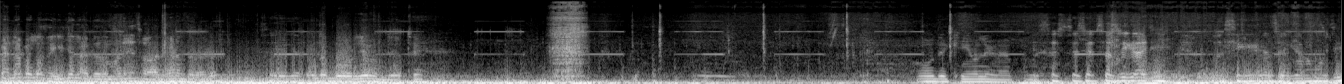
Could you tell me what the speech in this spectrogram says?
ਪਹਿਲਾਂ ਪਹਿਲਾਂ ਸਹੀ ਜਿਹਾ ਲੱਗਦਾ ਤਾਂ ਮੜੇ ਸਵਾਦ ਜਿਹਾ ਹੁੰਦਾ ਵਾ ਸਹੀ ਗੱਲ। ਉਹ ਤਾਂ ਬੋਰ ਜਿਹੇ ਹੁੰਦੇ ਉੱਥੇ। ਉਹ ਦੇਖੀ ਉਹ ਲੈਣਾ ਆਪਾਂ ਨੇ। ਸਤਿ ਸ੍ਰੀ ਸਤਿ ਸ੍ਰੀ ਅਕਾਲ ਜੀ। ਸਤਿ ਸ੍ਰੀ ਅਕਾਲ ਸਤਿ ਸ੍ਰੀ ਅਕਾਲ ਮੂੰਹ ਜੀ।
